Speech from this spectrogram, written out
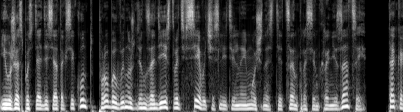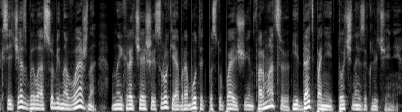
И уже спустя десяток секунд Про был вынужден задействовать все вычислительные мощности Центра синхронизации, так как сейчас было особенно важно в наикратчайшие сроки обработать поступающую информацию и дать по ней точное заключение.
